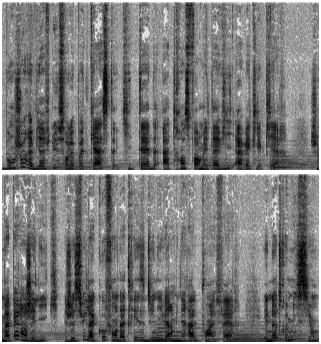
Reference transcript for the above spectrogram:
Bonjour et bienvenue sur le podcast qui t'aide à transformer ta vie avec les pierres. Je m'appelle Angélique, je suis la cofondatrice d'universminéral.fr et notre mission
